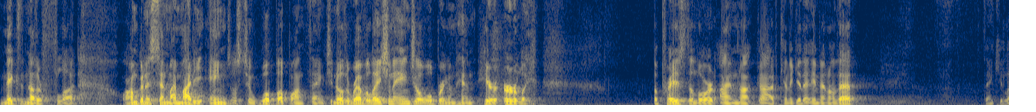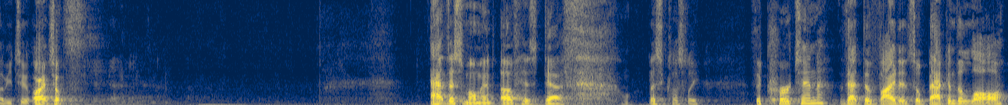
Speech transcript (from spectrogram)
make another flood or I'm going to send my mighty angels to whoop up on things. You know, the revelation angel, we'll bring in here early. But praise the Lord, I am not God. Can I get an amen on that? Thank you. Love you too. All right, so at this moment of his death, listen closely, the curtain that divided, so back in the law,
